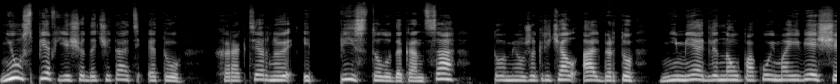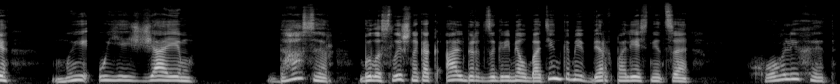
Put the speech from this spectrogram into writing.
Не успев еще дочитать эту характерную эпистолу до конца, Томми уже кричал Альберту «Немедленно упакуй мои вещи! Мы уезжаем!» «Да, сэр!» — было слышно, как Альберт загремел ботинками вверх по лестнице. «Холли Хэт!»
